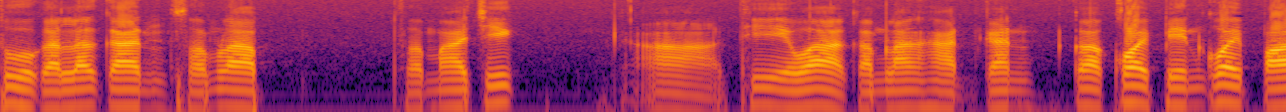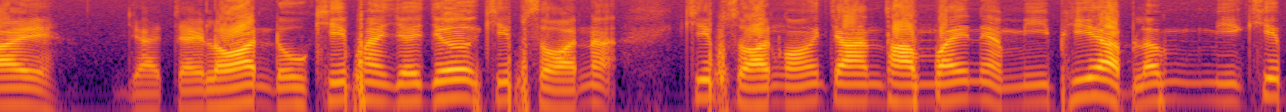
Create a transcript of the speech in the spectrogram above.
สู้ๆกันแล้วกันสำหรับสมาชิกที่ว่ากำลังหัดกันก็ค่อยเป็นค่อยไป อย่าใจร้อนดูคลิปให้เยอะๆ คลิปสอนน่ะคลิปสอนของอาจารย์ทำไว้เนี่ยมีเพียบแล้วมีคลิป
